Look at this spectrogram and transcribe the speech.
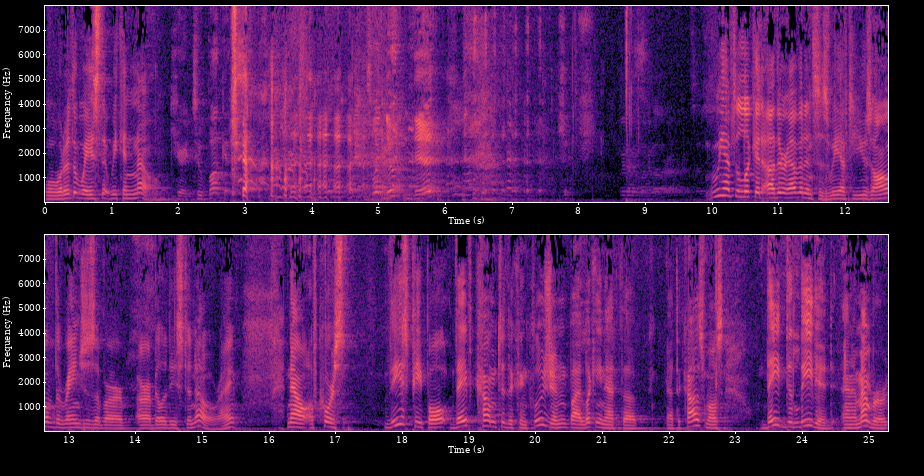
Well, what are the ways that we can know? Carry two buckets. That's what Newton did. We have to look at other evidences. We have to use all of the ranges of our, our abilities to know, right? Now, of course, these people, they've come to the conclusion by looking at the, at the cosmos, they deleted, and remember,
